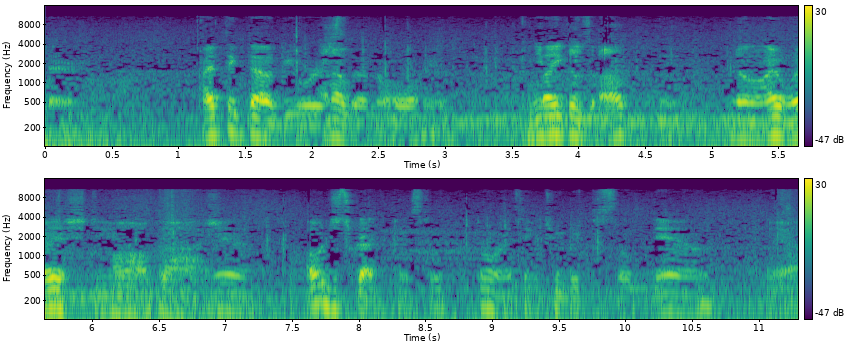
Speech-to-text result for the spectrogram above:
there. I think that would be worse than the whole hand. Can you Like- pick those up? No, I wish, dude. Oh gosh. Yeah. I would just grab the pistol. Don't want anything too big to slow me down. Yeah.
